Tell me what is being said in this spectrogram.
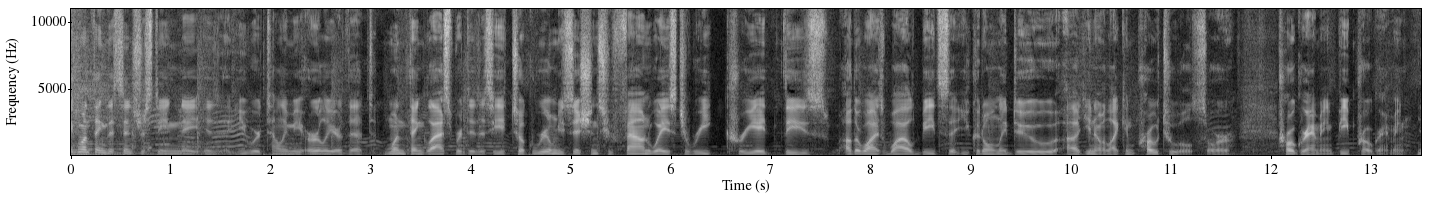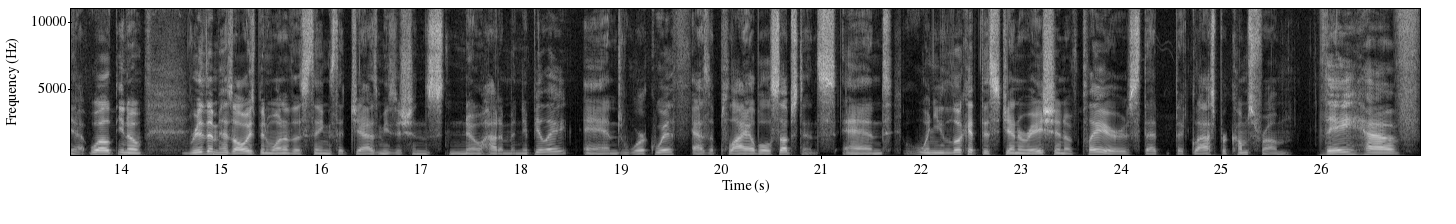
Think one thing that's interesting, Nate, is you were telling me earlier that one thing Glasper did is he took real musicians who found ways to recreate these otherwise wild beats that you could only do, uh, you know, like in Pro Tools or programming, beat programming. Yeah, well, you know, rhythm has always been one of those things that jazz musicians know how to manipulate and work with as a pliable substance. And when you look at this generation of players that, that Glasper comes from, they have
